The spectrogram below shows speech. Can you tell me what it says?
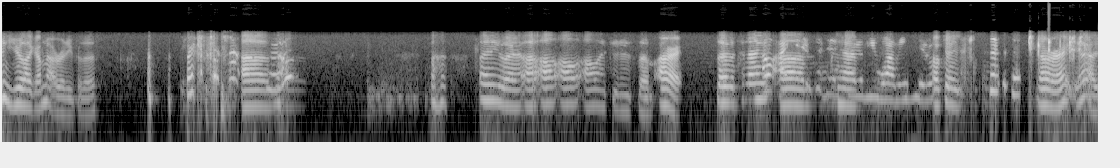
You're like, I'm not ready for this. um, anyway, I'll, I'll I'll introduce them. All right. So tonight oh, I um, we have. you if you want me to. Okay. All right. Yeah.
